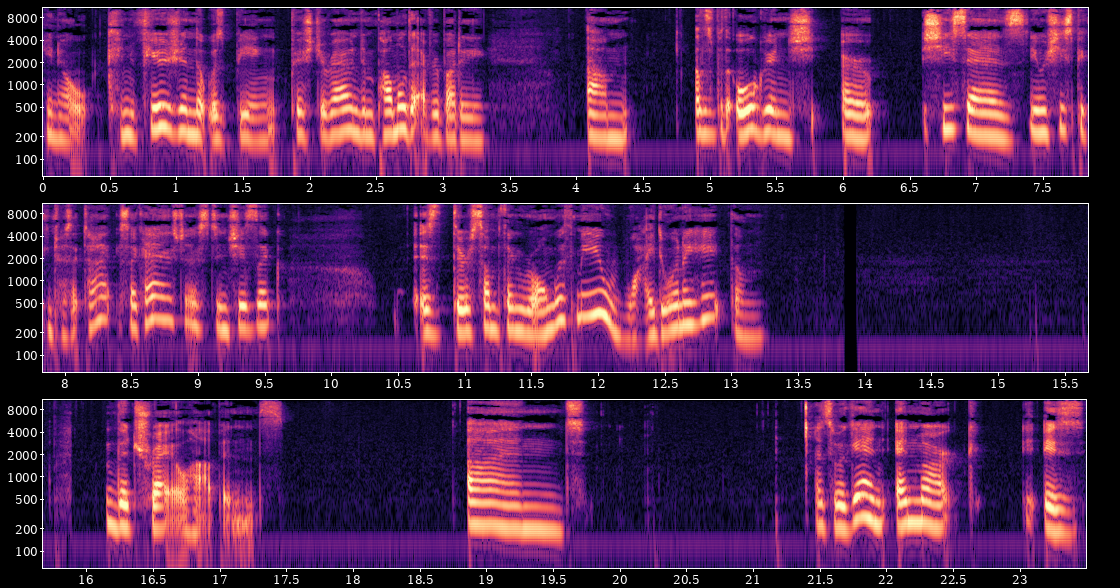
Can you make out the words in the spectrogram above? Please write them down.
you know, confusion that was being pushed around and pummeled at everybody, um, Elizabeth Ogren, she, or she says, you know, she's speaking to a psychi- psychiatrist, and she's like, "Is there something wrong with me? Why don't I hate them?" the trial happens. And, and so again, Enmark is,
